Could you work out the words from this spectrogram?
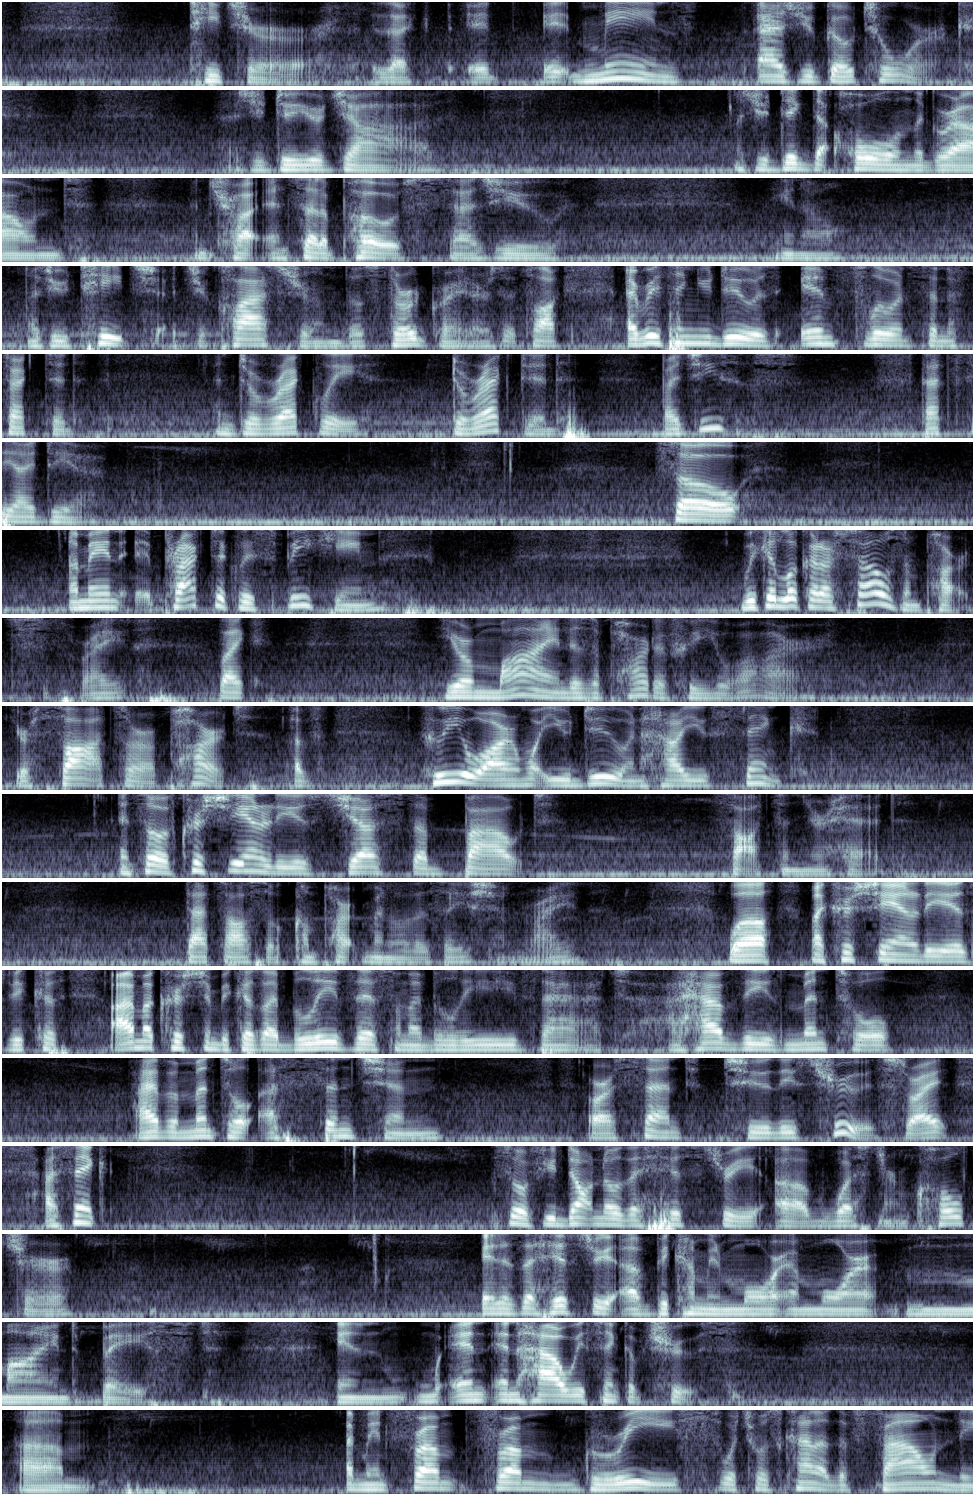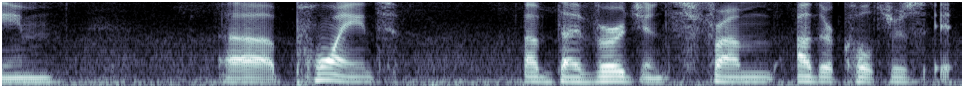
teacher. Like it, it means as you go to work, as you do your job, as you dig that hole in the ground and try and set a post as you you know as you teach at your classroom those third graders it's like everything you do is influenced and affected and directly directed by Jesus that's the idea so i mean practically speaking we could look at ourselves in parts right like your mind is a part of who you are your thoughts are a part of who you are and what you do and how you think. And so, if Christianity is just about thoughts in your head, that's also compartmentalization, right? Well, my Christianity is because I'm a Christian because I believe this and I believe that. I have these mental, I have a mental ascension or assent to these truths, right? I think, so if you don't know the history of Western culture, it is a history of becoming more and more mind based in, in in how we think of truth. Um, I mean, from from Greece, which was kind of the founding uh, point of divergence from other cultures. It,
